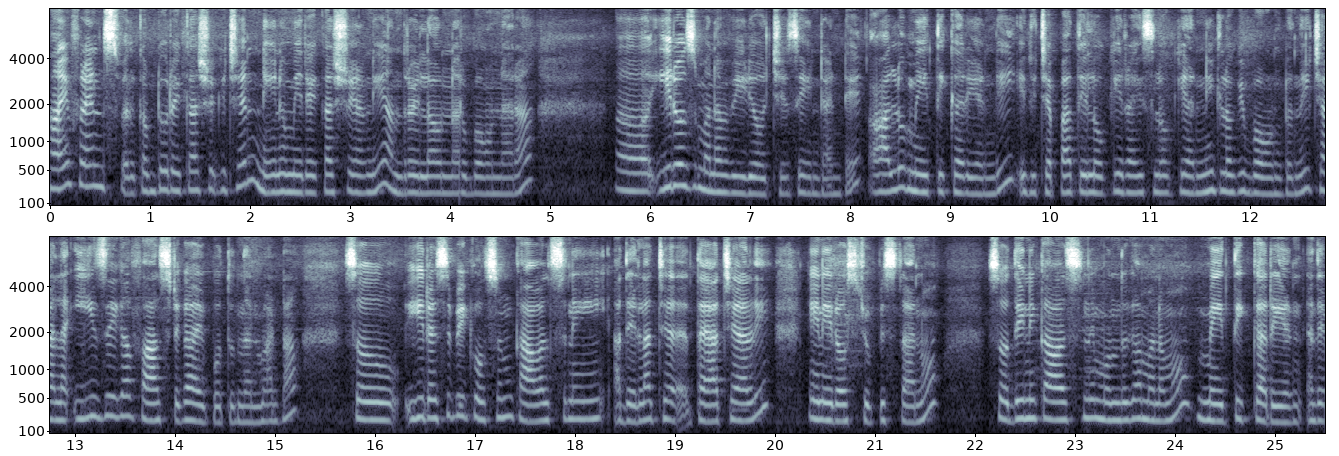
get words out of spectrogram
Hi friends welcome to Rekhasri kitchen నేను మీ రేఖాశ్రీ అండి. అందరూ ఎలా ఉన్నారు? బాగున్నారా? ఈరోజు మన వీడియో వచ్చేసి ఏంటంటే ఆలు మేతి కర్రీ అండి. ఇది చపాతీలోకి రైస్లోకి అన్నిట్లోకి బాగుంటుంది. చాలా ఈజీగా ఫాస్ట్గా అయిపోతుంది అనమాట సో ఈ రెసిపీ కోసం కావాల్సినవి అది ఎలా తయారు చేయాలి నేను ఈరోజు చూపిస్తాను. సో దీనికి కావాల్సింది ముందుగా మనము మేతి కర్రీ అదే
